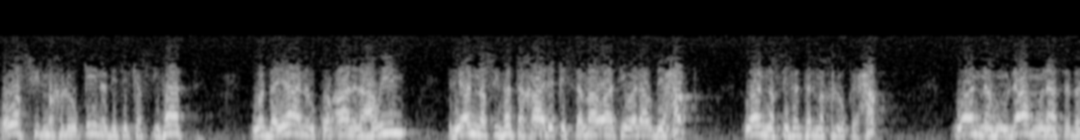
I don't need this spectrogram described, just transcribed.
ووصف المخلوقين بتلك الصفات وبيان القرآن العظيم لأن صفة خالق السماوات والأرض حق وأن صفة المخلوق حق وأنه لا مناسبة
